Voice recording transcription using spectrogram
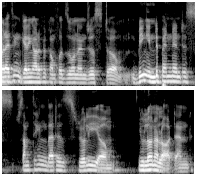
But I think getting out of your comfort zone and just um, being independent is something that is really um, you learn a lot and.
